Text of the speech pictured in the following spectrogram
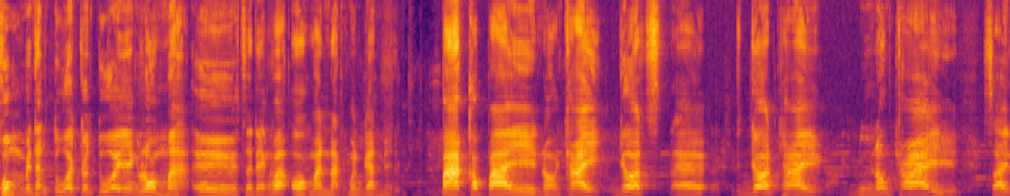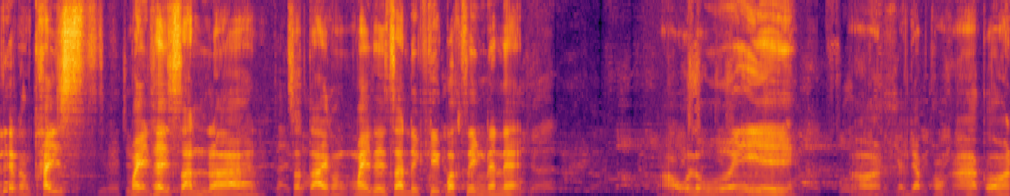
ทุ่มไปทั้งตัวจนตัวเองล้มอะ เออ แสดงว่าออกมาหนักเหมือนกันเนี่ยปาร์คเข้าไปน้องชายยอดเอ่อยอดชาย น้องชายสายเลือดของไทยไม้ไทยสันเหรอสไตล์ของไม้ไทยสันหรือคิกบ็อกซิ่งนั่นแหละเอาเลย อ่าขยับเข้าหาก่อน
